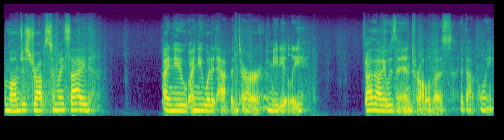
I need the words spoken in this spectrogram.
a mom just drops to my side. I knew I knew what had happened to her immediately. I thought it was the end for all of us at that point.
